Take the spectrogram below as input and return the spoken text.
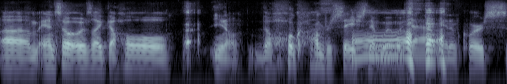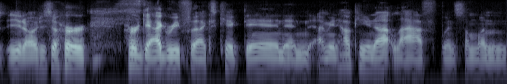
um and so it was like the whole you know the whole conversation that went with that and of course you know just her her gag reflex kicked in and i mean how can you not laugh when someone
